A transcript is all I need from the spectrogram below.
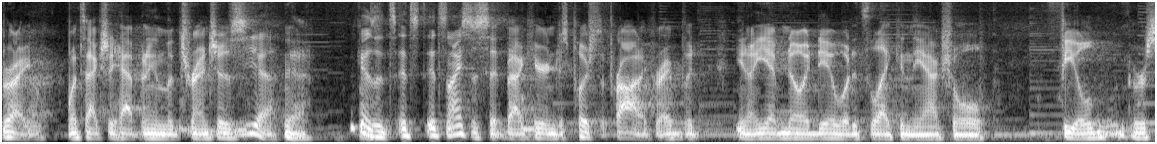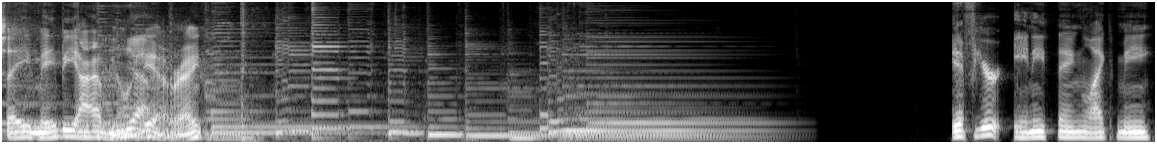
Right. What's actually happening in the trenches? Yeah. Yeah. Because it's it's it's nice to sit back here and just push the product, right? But you know, you have no idea what it's like in the actual field per se. Maybe I have no Yeah. idea, right? If you're anything like me,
